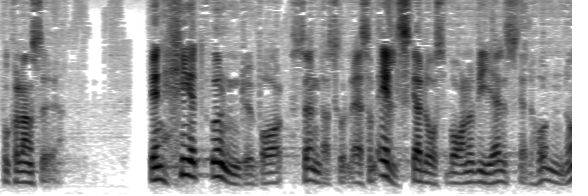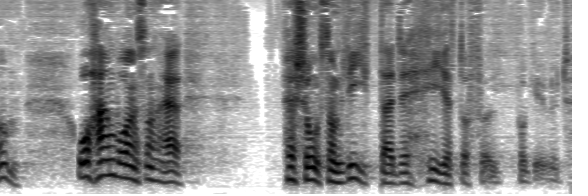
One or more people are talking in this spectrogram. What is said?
på Kållandsö. En helt underbar söndagsskollärare som älskade oss barn och vi älskade honom. Och han var en sån här person som litade helt och fullt på Gud.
